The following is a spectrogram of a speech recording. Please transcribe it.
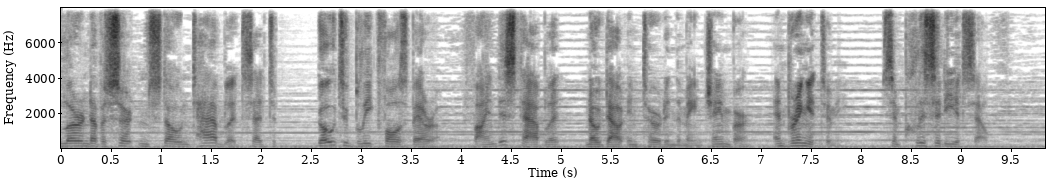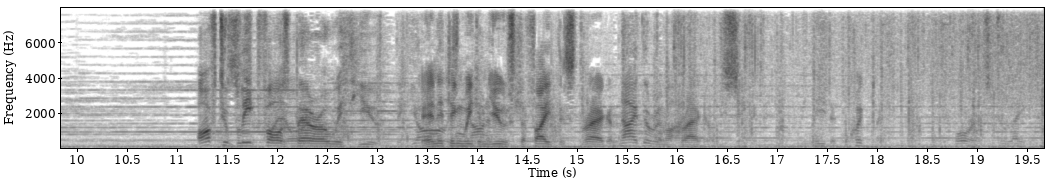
learned of a certain stone tablet said to go to Bleak Falls Barrow, find this tablet, no doubt interred in the main chamber, and bring it to me. Simplicity itself. Off to Bleak Falls Barrow with you. Anything we can use to fight this dragon. Neither am I. Dragons. We need it quickly, before it's too late.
